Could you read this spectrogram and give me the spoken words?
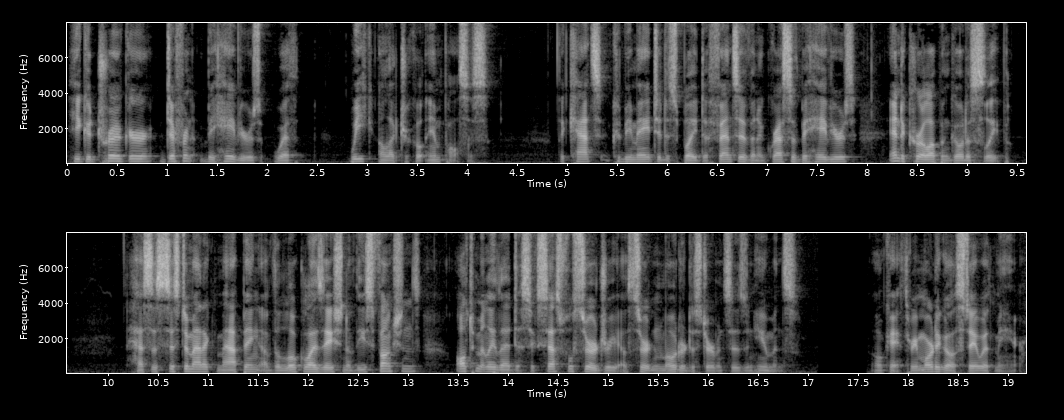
he could trigger different behaviors with weak electrical impulses. The cats could be made to display defensive and aggressive behaviors and to curl up and go to sleep. Hess's systematic mapping of the localization of these functions ultimately led to successful surgery of certain motor disturbances in humans. Okay, three more to go. Stay with me here.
